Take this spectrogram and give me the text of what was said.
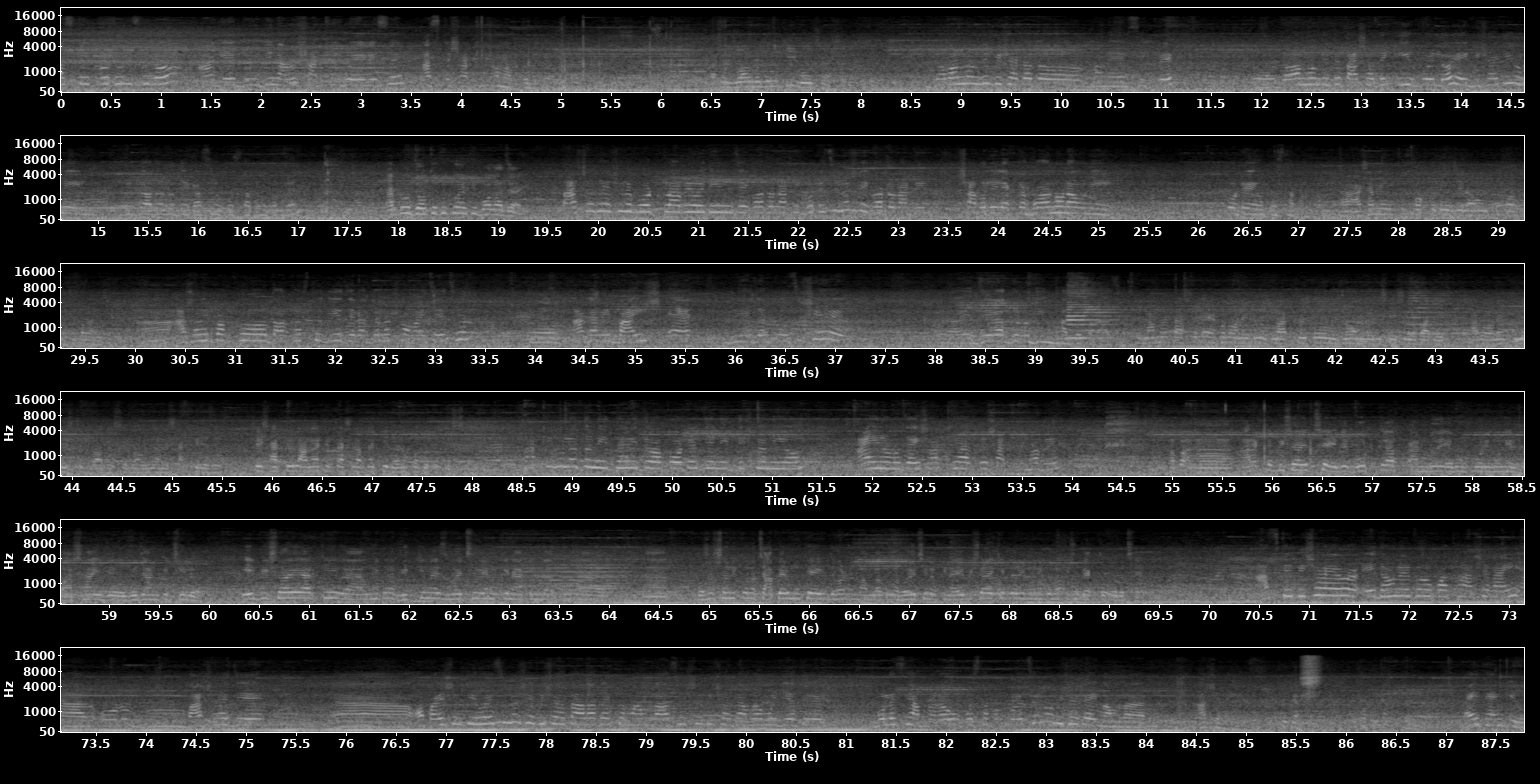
আজকে প্রথম ছিল আগে দুই দিন আরও সাক্ষী হয়ে গেছে আজকে সাক্ষী সমাপ্ত আচ্ছা কি বলছে জবানবন্দির বিষয়টা তো মানে সিক্রেট তো জবানবন্দিতে তার সাথে কি হইল এই বিষয়টি উনি বিজ্ঞ আদালতের কাছে উপস্থাপন করলেন। তারপর যতটুকু আর কি বলা যায়। তার সাথে আসলে বোট ক্লাবে ওই দিন যে ঘটনাটি ঘটেছিল সেই ঘটনাটির সাবলীল একটা বর্ণনা উনি কোর্টে উপস্থাপন করেন। আসামি পক্ষ থেকে কিছু করা হয়েছে। পক্ষ দরখাস্ত দিয়ে জেরার জন্য সময় চেয়েছেন। তো আগামী বাইশ এক দুই হাজার পঁচিশে জেরার জন্য দিন ধার্য করা আছে। তো মামলাটা আসলে এখন অনেকগুলো মাত্রই তো জবানবন্দি শেষ হলো বাদে আর অনেকগুলো স্টেপ বাদ আছে বা অন্যান্য সাক্ষী রয়েছে। সেই সাক্ষীগুলো আনার ক্ষেত্রে আসলে আপনার কী ধরনের পদ্ধতি দিচ্ছেন সাক্ষীগুলো তো নির্ধারিত কোর্টের যে নির্দিষ্ট নিয়ম আইন অনুযায়ী সাক্ষী আসবে সাক্ষী হবে আপা আর একটা বিষয় হচ্ছে এই যে বোট ক্লাব কাণ্ড এবং পরিমণির বাসায় যে অভিযানটি ছিল এই বিষয়ে আর কি উনি কোনো ভিক্টিমাইজ হয়েছিলেন কিংবা কোনো আহ, আহ, প্রশাসনিক কোনো চাপের মুখে এই ধরনের মামলাগুলো হয়েছিল কিনা এই বিষয়ে কি পরিমণি কোনো কিছু ব্যক্ত করেছে? আজকের বিষয়ে এই ধরনের কোনো কথা আসে নাই আর ওর বাসায় যে অপারেশনটি হয়েছিল সে বিষয়ে তো আলাদা একটা মামলা আছে সে বিষয়টা আমরা মিডিয়াতে বলেছি আপনারাও উপস্থাপন করেছেন ও বিষয়টা এই মামলা আসে ঠিক আছে। এই থ্যাংক ইউ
